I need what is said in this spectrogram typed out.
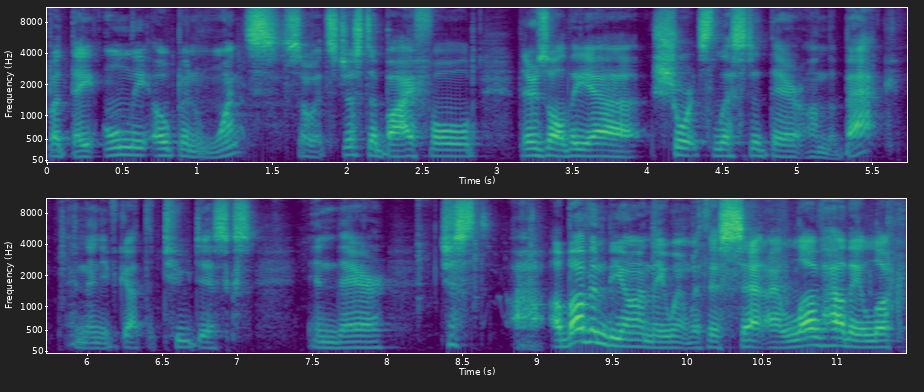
but they only open once, so it's just a bifold. There's all the uh, shorts listed there on the back, and then you've got the two discs in there. Just uh, above and beyond they went with this set. I love how they look.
